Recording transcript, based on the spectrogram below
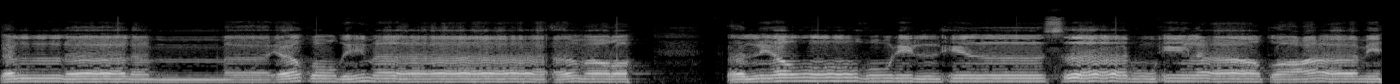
كلا لما يقض ما أمره. فلينظر الإنسان إلى طعامه.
